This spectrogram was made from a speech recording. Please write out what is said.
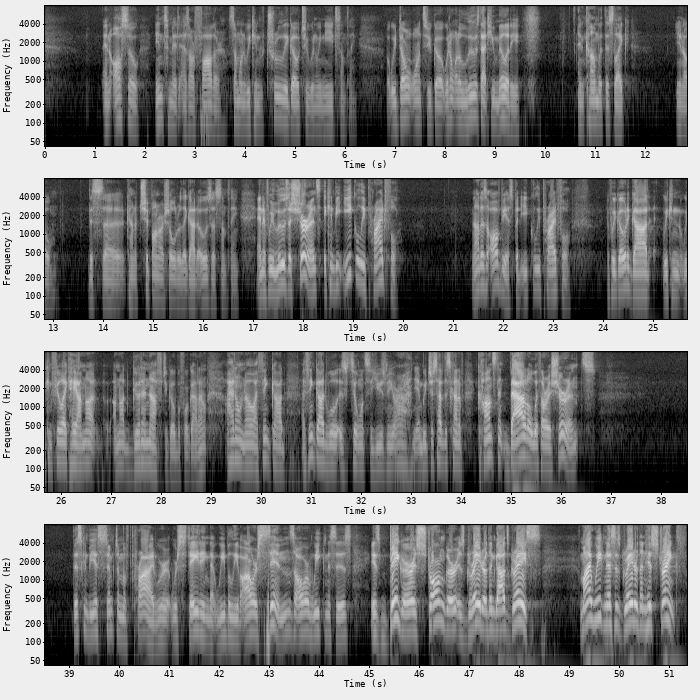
and also intimate as our Father, someone we can truly go to when we need something. But we don't want to go, we don't want to lose that humility and come with this, like, you know, this uh, kind of chip on our shoulder that God owes us something. And if we lose assurance, it can be equally prideful. Not as obvious, but equally prideful. If we go to God, we can, we can feel like, hey, I'm not, I'm not good enough to go before God. I don't, I don't know. I think God, I think God will, is, still wants to use me. Ah, and we just have this kind of constant battle with our assurance this can be a symptom of pride. We're, we're stating that we believe our sins, our weaknesses, is bigger, is stronger, is greater than God's grace. My weakness is greater than His strength.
